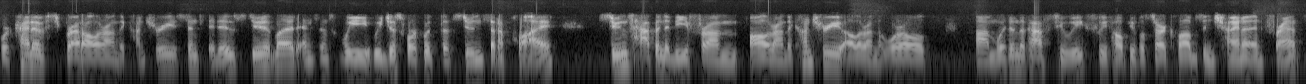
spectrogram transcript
we're kind of spread all around the country since it is student led, and since we we just work with the students that apply. Students happen to be from all around the country, all around the world. Um, within the past two weeks, we've helped people start clubs in China and France.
